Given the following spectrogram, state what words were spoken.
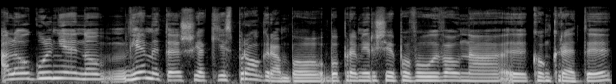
ale ogólnie no, wiemy też, jaki jest program, bo, bo premier się powoływał na y, konkrety.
